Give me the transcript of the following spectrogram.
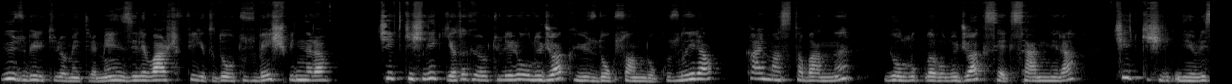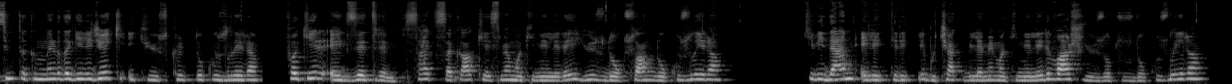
101 kilometre menzili var. Fiyatı da 35 bin lira. Çift kişilik yatak örtüleri olacak 199 lira. Kaymaz tabanlı yolluklar olacak 80 lira. Çift kişilik nevresim takımları da gelecek 249 lira. Fakir egzetrim saç sakal kesme makineleri 199 lira. Kiwi'den elektrikli bıçak bileme makineleri var 139 lira.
